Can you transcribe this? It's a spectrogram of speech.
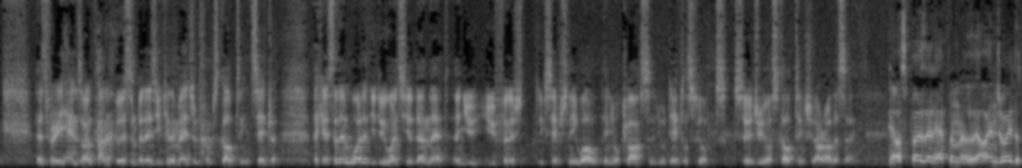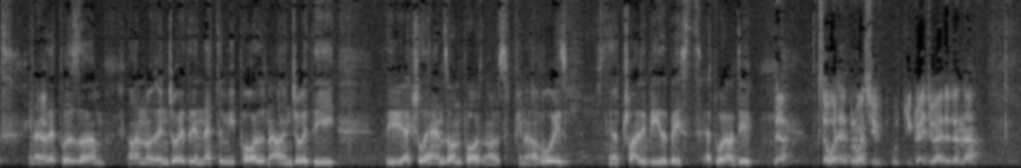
It's a very hands on kind of person, but as you can imagine from sculpting, etc. Okay, so then what did you do once you had done that? And you, you finished exceptionally well in your class, in your dental sculpt, surgery or sculpting, should I rather say. Yeah, I suppose that happened. Uh, I enjoyed it. You know, Yeah. that was um, I enjoyed the anatomy part, and I enjoyed the the actual hands-on part. I was, you know, I've always, you know, tried to be the best at what I do. Yeah. So what happened once you you graduated and now?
